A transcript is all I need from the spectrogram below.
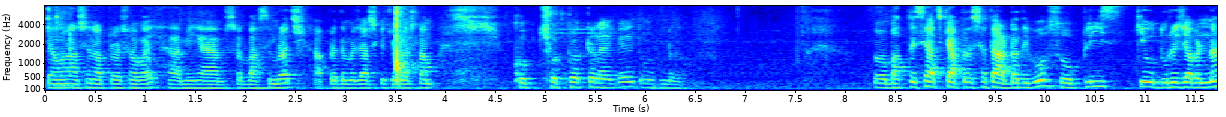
কেমন আছেন আপনারা সবাই? আমি বাসিম রাজ। আপনাদের মাঝে আজকে চলে আসলাম খুব ছোট্ট একটা লাইভে তোমার ফোনটা। তো ভাবতেছি আজকে আপনাদের সাথে আড্ডা দিব। সো প্লিজ কেউ দূরে যাবেন না।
